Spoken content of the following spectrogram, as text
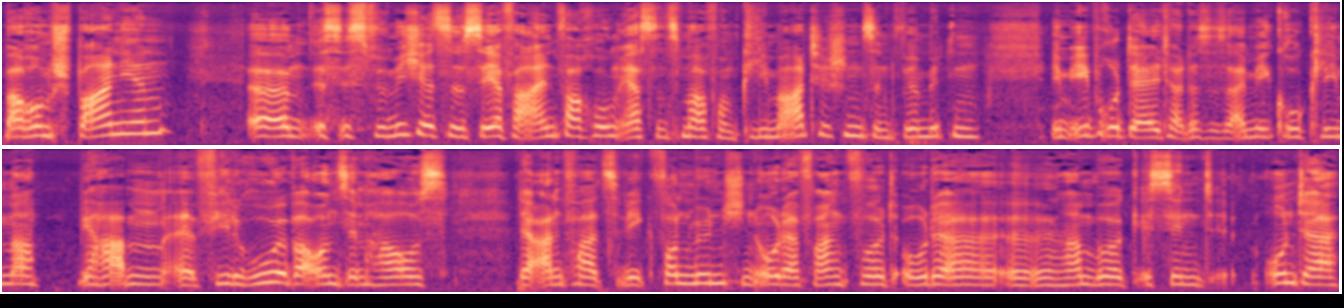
Warum Spanien? Ähm, es ist für mich jetzt eine sehr Vereinfachung. Erstens mal vom klimatischen sind wir mitten im Ebro-Delta. Das ist ein Mikroklima. Wir haben äh, viel Ruhe bei uns im Haus. Der Anfahrtsweg von München oder Frankfurt oder äh, Hamburg sind unter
